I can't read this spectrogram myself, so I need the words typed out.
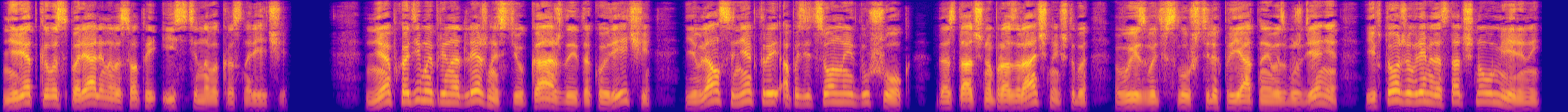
нередко воспаряли на высоты истинного красноречия. Необходимой принадлежностью каждой такой речи являлся некоторый оппозиционный душок, достаточно прозрачный, чтобы вызвать в слушателях приятное возбуждение, и в то же время достаточно умеренный,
